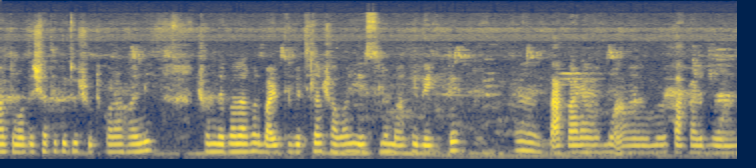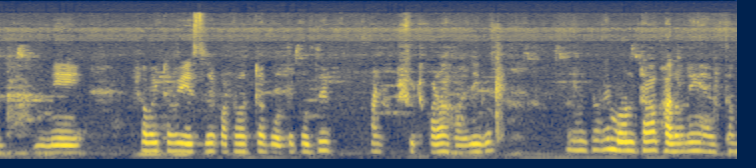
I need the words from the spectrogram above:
আর তোমাদের সাথে কিছু শ্যুট করা হয়নি। সন্ধ্যেবেলা আবার বাড়িতে গেছিলাম, সবাই এসেছিল মাকে দেখতে। হ্যাঁ কাকারা, মা কাকার বোন, মেয়ে, সবাই টবাই এসেছিল, কথাবার্তা বলতে বলতে আর শ্যুট করা হয়নি গো। তবে মনটা ভালো নেই একদম।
